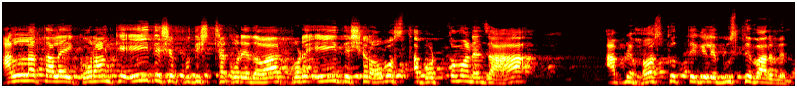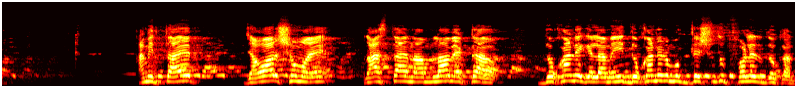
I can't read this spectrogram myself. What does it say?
আল্লাহ তালা এই কোরআনকে এই দেশে প্রতিষ্ঠা করে দেওয়ার পরে এই দেশের অবস্থা বর্তমানে যা, আপনি হজ করতে গেলে বুঝতে পারবেন। আমি তায়েব যাওয়ার সময় রাস্তায় নামলাম, একটা দোকানে গেলাম। এই দোকানের মধ্যে শুধু ফলের দোকান।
